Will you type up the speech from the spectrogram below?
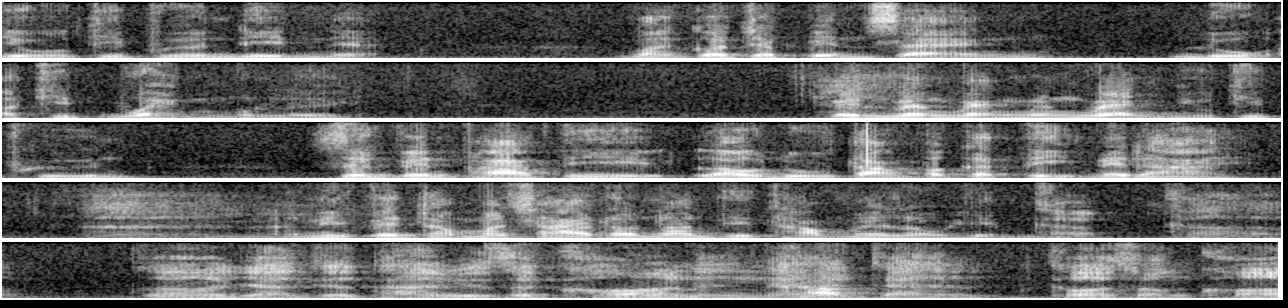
อยู่ที่พื้นดินเนี่ย มันก็จะเป็นแสงดวงอาทิตย์แหว่งหมดเลย เป็นแหว่งแหว่งแหว่งแหว่งอยู่ที่พื้น ซึ่งเป็นภาพที่เราดูตามปกติไม่ได้ อ่าอันนี้เป็นธรรมชาติเท่านั้นที่ทำให้เราเห็น ครับ ครับ ก็อยากจะถามอยู่สักข้อหนึ่งนะครับ อาจารย์ ข้อสองข้อ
